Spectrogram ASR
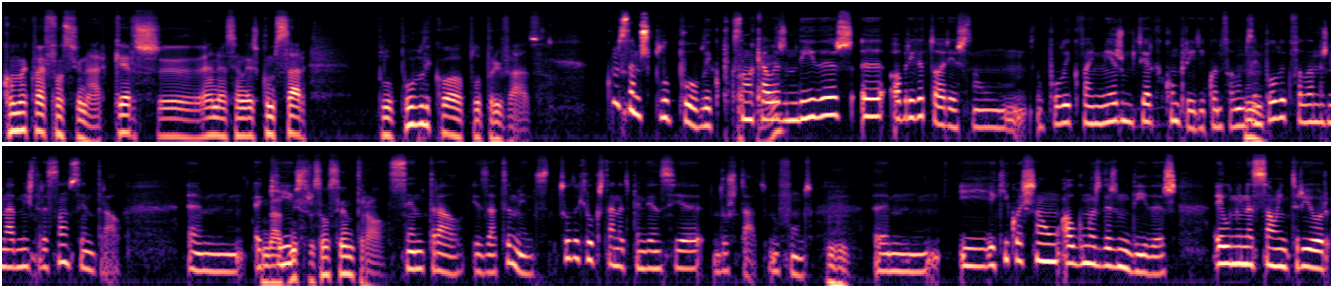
como é que vai funcionar? Queres, eh, Ana Senles, começar pelo público ou pelo privado? Começamos pelo público, porque são aquelas medidas uh, obrigatórias. São, o público vai mesmo ter que cumprir. E quando falamos hum. em público, falamos na administração central. Um, aqui, na administração central. Central, exatamente. Tudo aquilo que está na dependência do Estado, no fundo. Uhum. Um, e aqui quais são algumas das medidas? A iluminação interior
